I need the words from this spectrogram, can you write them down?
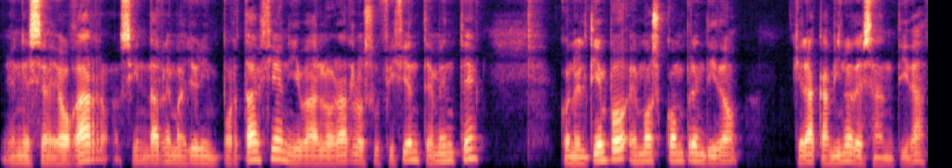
en ese hogar sin darle mayor importancia ni valorarlo suficientemente, con el tiempo hemos comprendido que era camino de santidad.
